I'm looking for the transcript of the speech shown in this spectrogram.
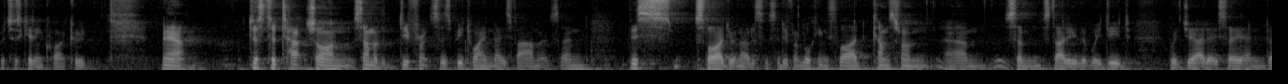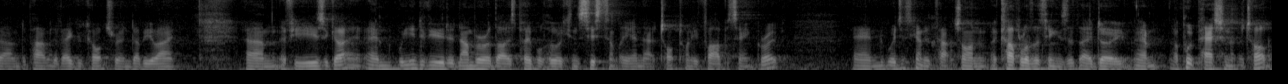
which is getting quite good. Now, just to touch on some of the differences between these farmers, and this slide, you'll notice it's a different looking slide, comes from um, some study that we did with GRDC and um, Department of Agriculture in WA um, a few years ago, and we interviewed a number of those people who are consistently in that top 25% group. And we're just going to touch on a couple of the things that they do. Um, I put passion at the top.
